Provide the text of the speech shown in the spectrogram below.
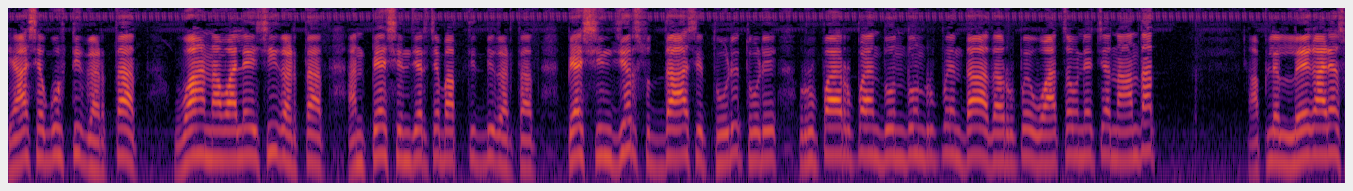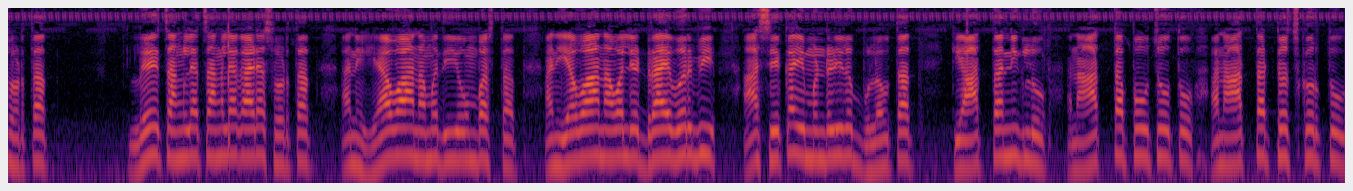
ह्या अशा गोष्टी घडतात. वाहनावाल्याशी घडतात आणि पॅसेंजरच्या बाबतीत बी घडतात. पॅसेंजरसुद्धा असे थोडे थोडे रुपया रुपया दोन दोन रुपये दहा हजार रुपये वाचवण्याच्या नांदात आपल्या लय गाड्या सोडतात. लय चांगल्या चांगल्या गाड्या सोडतात आणि ह्या वाहनामध्ये येऊन बसतात. आणि या वाहनावाले ड्रायव्हर बी असे काही मंडळीला भुलवतात. की आत्ता निघलो आणि आत्ता पोहोचवतो आणि आत्ता टच करतो.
